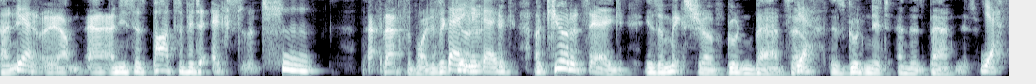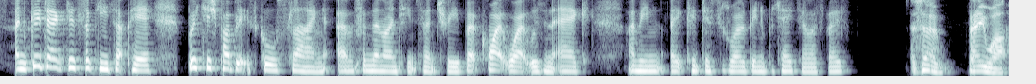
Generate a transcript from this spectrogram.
And yes. yeah, and he says parts of it are excellent. Hmm. That, that's the point. It's a, there curate, you go. A, a, curate's egg is a mixture of good and bad. So yes. there's good in it and there's bad in it. Yes. And good egg, just looking it up here, British public school slang um, from the 19th century, but quite white was an egg. I mean, it could just as well have been a potato, I suppose. So there you are.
